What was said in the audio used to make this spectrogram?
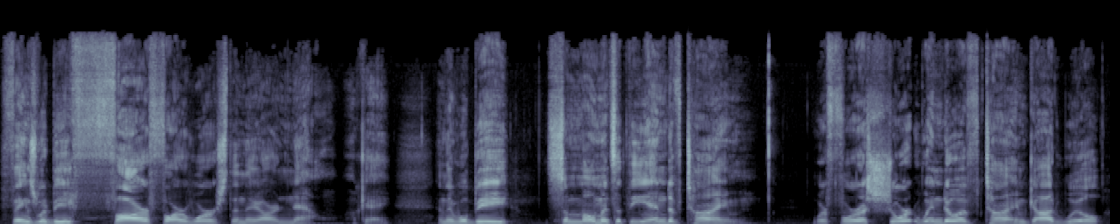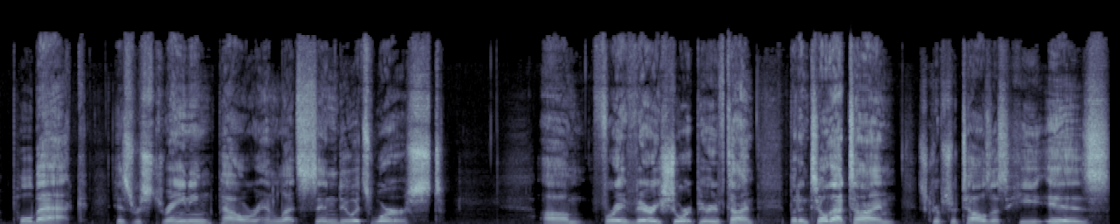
things would be far, far worse than they are now. Okay. And there will be some moments at the end of time where, for a short window of time, God will pull back his restraining power and let sin do its worst um, for a very short period of time. But until that time, Scripture tells us he is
